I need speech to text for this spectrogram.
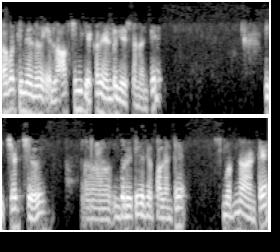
కాబట్టి నేను లాస్ట్ వీక్ ఎక్కడ ఎండ్ చేశానంటే ఈ చర్చ్ ఇంకో చెప్పాలంటే స్మృణ అంటే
